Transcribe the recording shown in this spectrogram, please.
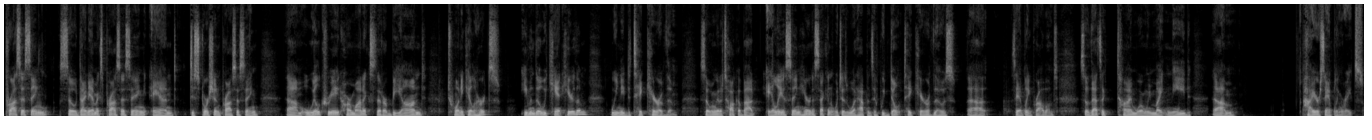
processing, so dynamics processing and distortion processing um, will create harmonics that are beyond 20 kilohertz. Even though we can't hear them, we need to take care of them. So I'm going to talk about aliasing here in a second, which is what happens if we don't take care of those uh, sampling problems. So that's a time when we might need um, higher sampling rates.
